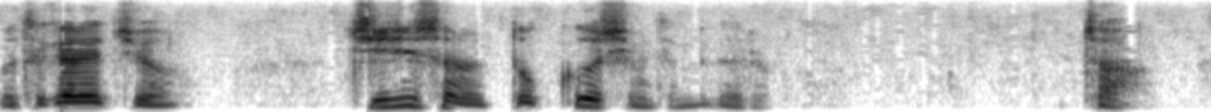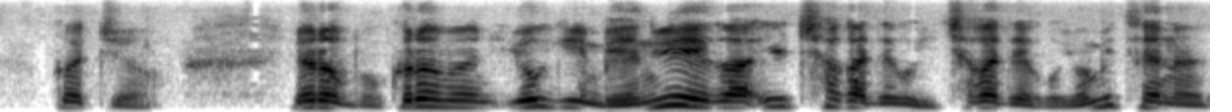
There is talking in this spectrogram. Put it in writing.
어떻게 하랬죠? 지지선을 또 끄시면 됩니다, 여러분. 자, 껐죠. 여러분, 그러면 여기 맨 위에가 1차가 되고 2차가 되고 요 밑에는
